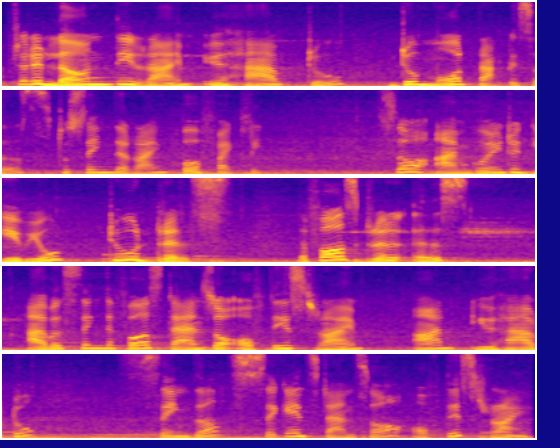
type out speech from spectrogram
After you learn the rhyme, you have to do more practices to sing the rhyme perfectly. So, I am going to give you two drills. The first drill is I will sing the first stanza of this rhyme, and you have to sing the second stanza of this rhyme.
